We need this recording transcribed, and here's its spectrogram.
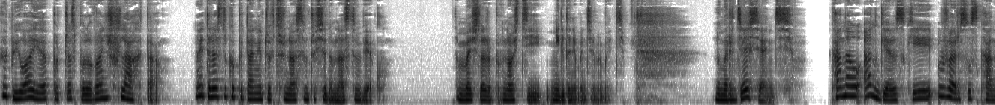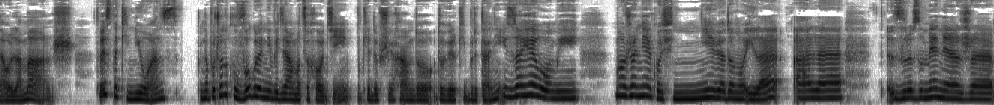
wybiła je podczas polowań szlachta. No i teraz tylko pytanie, czy w XIII czy XVII wieku. Myślę, że pewności nigdy nie będziemy mieć. Numer 10. Kanał angielski versus kanał La Manche. To jest taki niuans, na początku w ogóle nie wiedziałam o co chodzi, kiedy przyjechałam do, do Wielkiej Brytanii i zajęło mi może nie jakoś nie wiadomo ile, ale zrozumienie, że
